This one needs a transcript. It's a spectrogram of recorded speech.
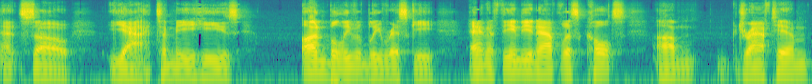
and so, yeah, to me, he's unbelievably risky. And if the Indianapolis Colts um, draft him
